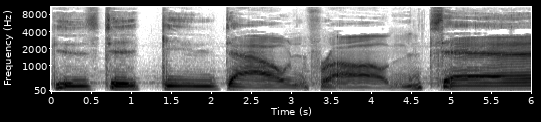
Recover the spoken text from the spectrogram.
is ticking down from ten.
